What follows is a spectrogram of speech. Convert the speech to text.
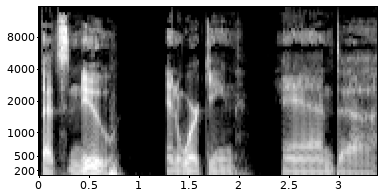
that's new and working, and uh,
